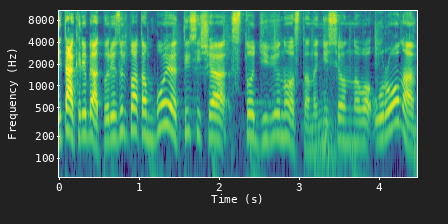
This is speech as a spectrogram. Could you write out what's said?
Итак, ребят, по результатам боя 1190 нанесенного урона.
